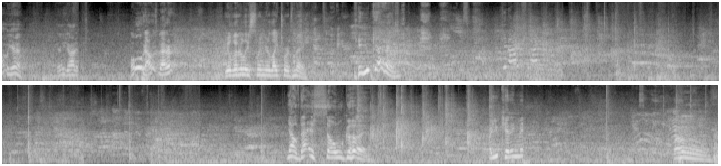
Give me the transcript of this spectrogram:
Oh, yeah. Yeah, you got it. Oh, that was better. You literally swing your leg towards me. Yeah, you can. Can I try? Yo, that is so good. Are you kidding me? Boom.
